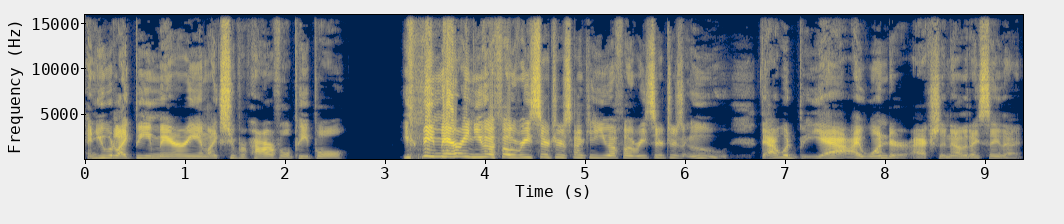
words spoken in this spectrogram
and you would like be marrying like super powerful people. You'd be marrying UFO researchers, hunky UFO researchers. Ooh, that would be yeah, I wonder actually now that I say that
